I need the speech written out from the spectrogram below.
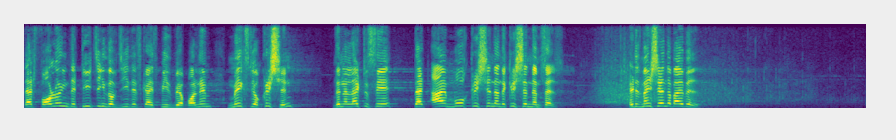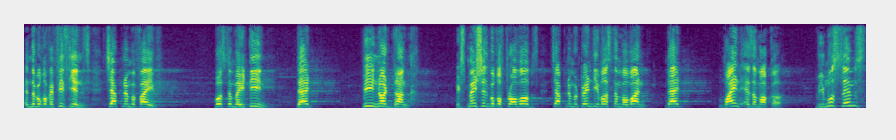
that following the teachings of Jesus Christ, peace be upon him, makes you a Christian, then I'd like to say that I am more Christian than the Christian themselves. It is mentioned in the Bible. In the book of Ephesians, chapter number 5, verse number 18, that be not drunk. It's mentioned in the book of Proverbs, chapter number 20, verse number 1, that wine is a mocker. We Muslims,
